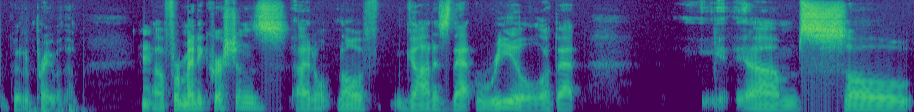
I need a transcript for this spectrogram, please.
we're going to pray with him. Hmm. Uh, for many Christians, I don't know if God is that real or that. Um, so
